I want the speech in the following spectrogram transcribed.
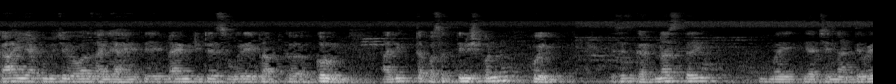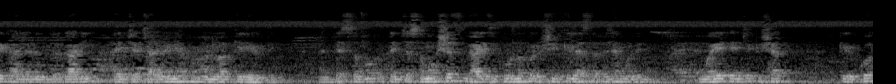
काय यापूर्वीचे व्यवहार झाले आहेत ते बँक डिटेल्स वगैरे प्राप्त करून अधिक तपासात ते निष्पन्न होईल. तसेच घटनास्थळी याचे नातेवाईक आल्यानंतर गाडी त्यांच्या चावीने आपण अनलॉक केली होती. आणि त्या समोर त्यांच्या समक्षच गाडीचे पूर्ण परीक्षण केले असता. त्याच्यामध्ये मयत यांच्या खिशात किरकोळ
